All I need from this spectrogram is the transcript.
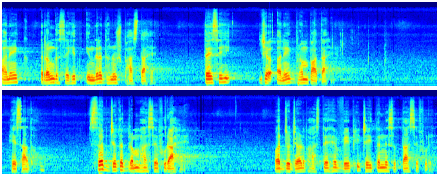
अनेक रंग सहित इंद्रधनुष भासता है, तैसे ही यह अनेक भ्रम पाता है। हे साधु, सब जगत ब्रह्मा से फुरा है, और जो जड़ भासते हैं, वे भी चैतन्य सत्ता से फुरे।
